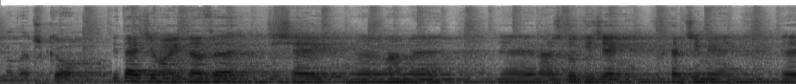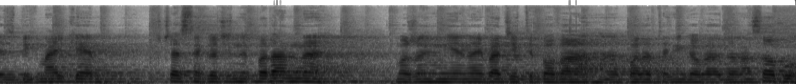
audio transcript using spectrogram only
Siemaneczko. Witajcie moi drodzy. Dzisiaj e, mamy e, nasz długi dzień w Heldzimie e, z Big Mike'em. Wczesne godziny poranne, może nie najbardziej typowa pora treningowa dla nas obu,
